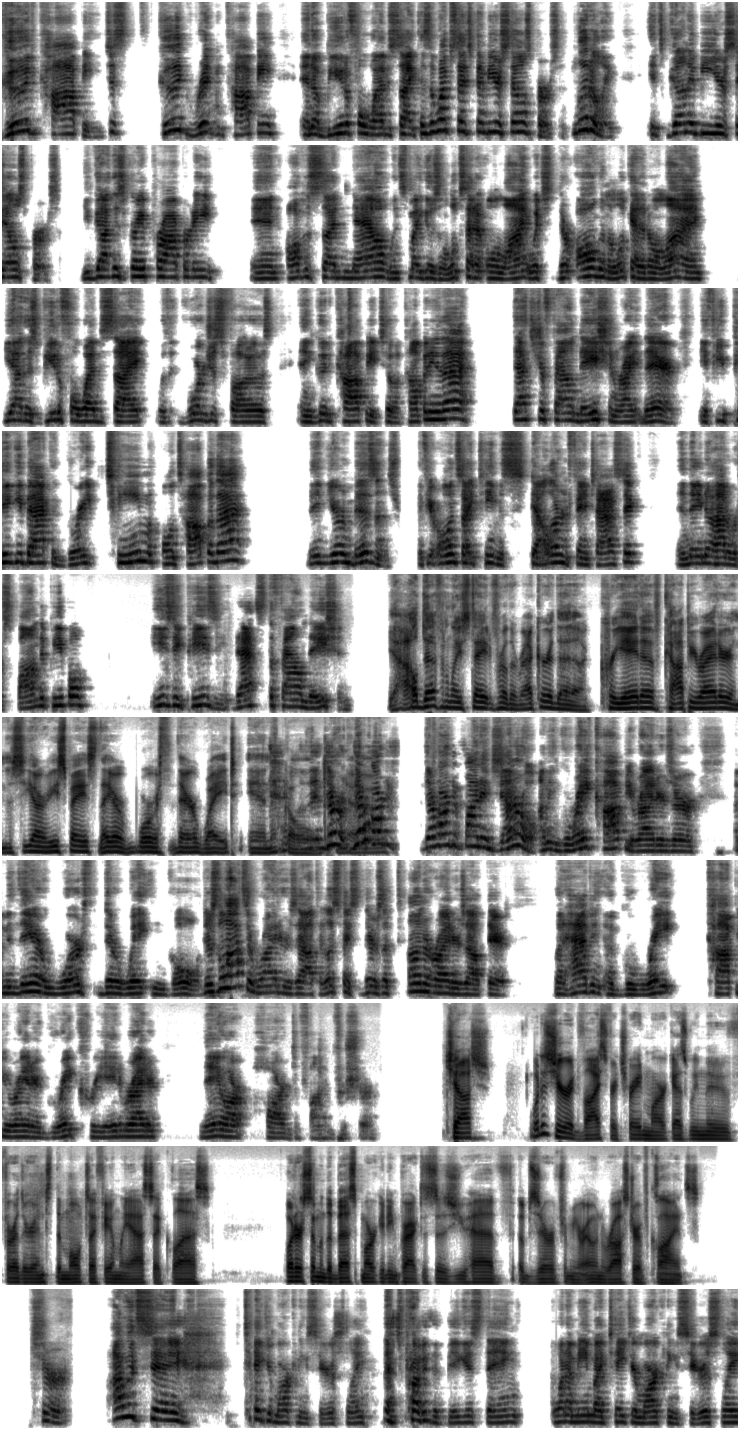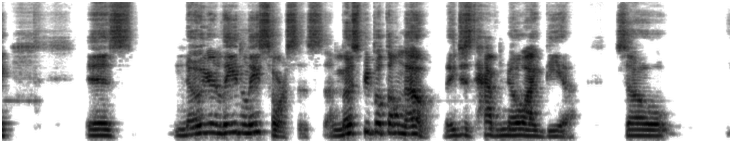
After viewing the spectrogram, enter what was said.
good copy, just good written copy and a beautiful website because the website's going to be your salesperson. Literally, it's going to be your salesperson. You've got this great property, and all of a sudden now, when somebody goes and looks at it online, which they're all going to look at it online, you have this beautiful website with gorgeous photos and good copy to accompany that. That's your foundation right there. If you piggyback a great team on top of that, then you're in business. If your on-site team is stellar and fantastic, and they know how to respond to people, easy peasy. That's the foundation. Yeah, I'll definitely state for the record that a creative copywriter in the CRE space, they are worth their weight in gold. they're, they're hard to, they're hard to find in general. I mean, great copywriters are, I mean, they are worth their weight in gold. There's lots of writers out there. Let's face it, there's a ton of writers out there, but having a great copywriter, great creative writer, they are hard to find for sure. Josh, what is your advice for trademark as we move further into the multifamily asset class? What are some of the best marketing practices you have observed from your own roster of clients? Sure. I would say take your marketing seriously. That's probably the biggest thing. What I mean by take your marketing seriously is know your lead and lead sources. Uh, most people don't know, they just have no idea. So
